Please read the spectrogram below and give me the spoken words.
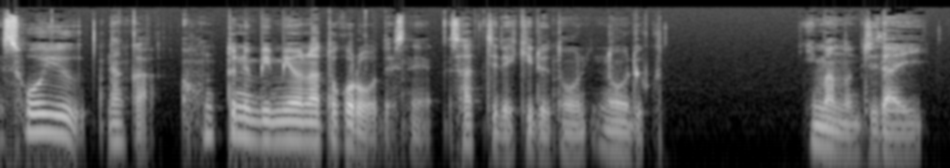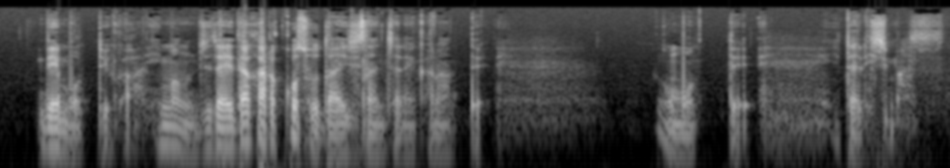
そういうなんか本当に微妙なところをですね、察知できる能力、今の時代でもっていうか、今の時代だからこそ大事なんじゃないかなって思っていたりします。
